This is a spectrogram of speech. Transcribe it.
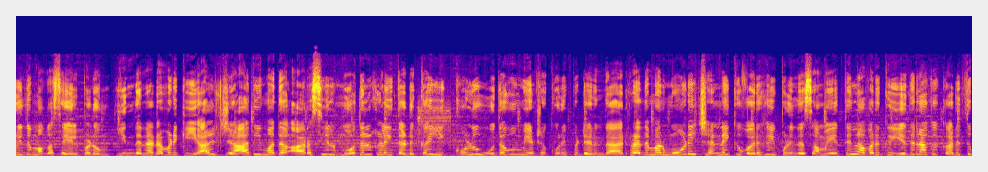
துரிதமாக செயல்படும். இந்த நடவடிக்கையால் ஜாதி மத அரசியல் மோதல்களை தடுக்க இக்குழு உதவும் என்று குறிப்பிட்டிருந்தார். பிரதமர் மோடி சென்னைக்கு வருகை புரிந்த சமயத்தில் அவருக்கு எதிராக கருத்து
